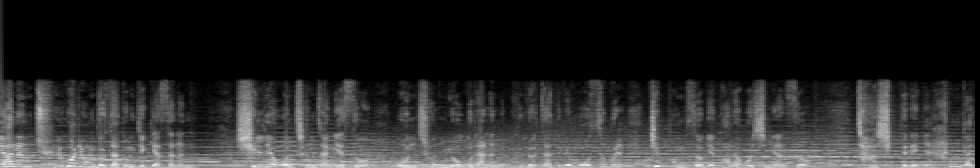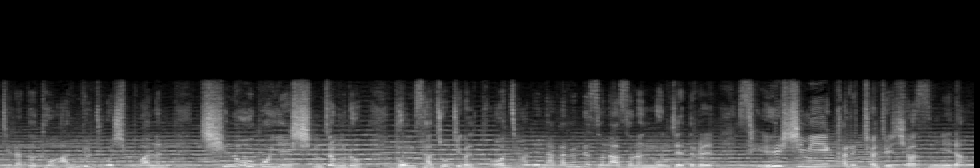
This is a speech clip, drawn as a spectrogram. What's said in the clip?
경리하는 최고 용도자 동지께서는 실내 온천장에서 온천 욕을 하는 근로자들의 모습을 기쁨 속에 바라보시면서 자식들에게 한 가지라도 더 안겨주고 싶어하는 친오보이의 심정으로 봉사 조직을 더 잘해 나가는 데서 나서는 문제들을 세심히 가르쳐 주셨습니다.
